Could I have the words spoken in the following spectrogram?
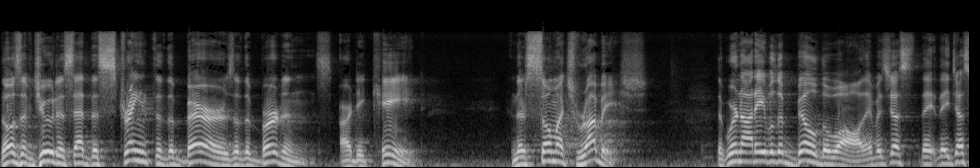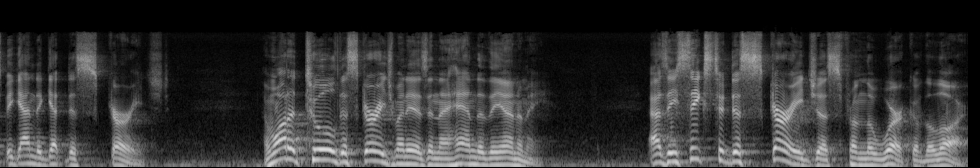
those of Judah said the strength of the bearers of the burdens are decayed. And there's so much rubbish that we're not able to build the wall. It was just, they, they just began to get discouraged. And what a tool discouragement is in the hand of the enemy as he seeks to discourage us from the work of the Lord.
